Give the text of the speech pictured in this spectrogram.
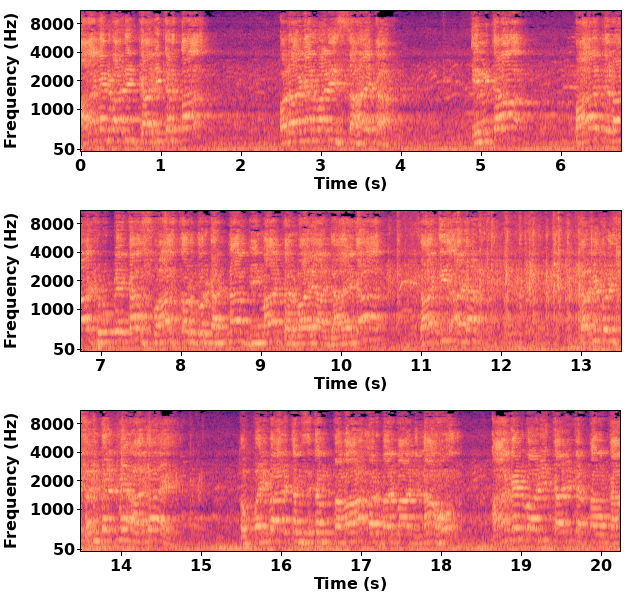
आंगनबाड़ी कार्यकर्ता और आंगनबाड़ी सहायिका, इनका पाँच लाख रुपए का स्वास्थ्य और दुर्घटना बीमा करवाया जाएगा, ताकि अगर कभी कोई संकट में आ जाए तो परिवार कम से कम तबाह और बर्बाद ना हो आंगनबाड़ी कार्यकर्ताओं का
